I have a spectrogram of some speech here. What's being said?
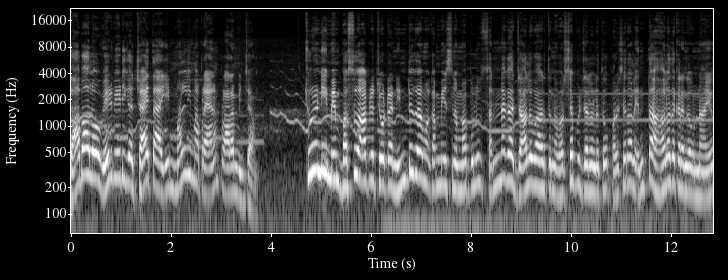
డాబాలో వేడివేడిగా ఛాయ్ తాగి మళ్ళీ మా ప్రయాణం ప్రారంభించాం. చూడండి మేము బస్సు ఆపిన చోట నిండుగా మాకు మబ్బులు సన్నగా జాలువారుతున్న వర్షపు జల్లులతో పరిసరాలు ఎంత ఆహ్లాదకరంగా ఉన్నాయో.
